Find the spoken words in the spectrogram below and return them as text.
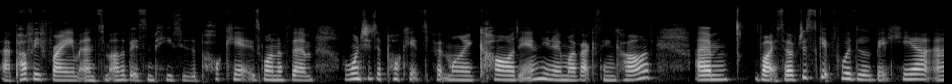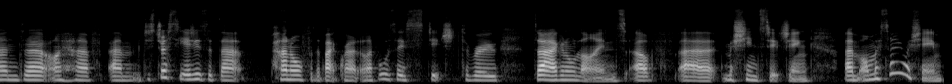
a puffy frame and some other bits and pieces. A pocket is one of them. I wanted a pocket to put my card in, you know, my vaccine card. Um, right, so I've just skipped forward a little bit here and uh, I have um, just the edges of that panel for the background and I've also stitched through diagonal lines of uh, machine stitching um, on my sewing machine.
